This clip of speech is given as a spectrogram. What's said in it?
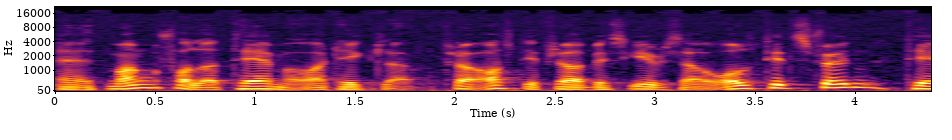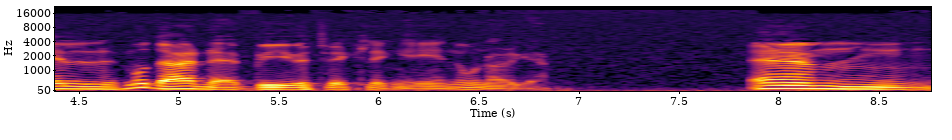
eh, et mangfold av tema og artikler. Fra alt fra beskrivelser av oldtidsfunn til moderne byutvikling i Nord-Norge. Um,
